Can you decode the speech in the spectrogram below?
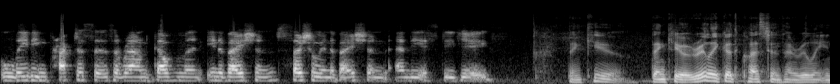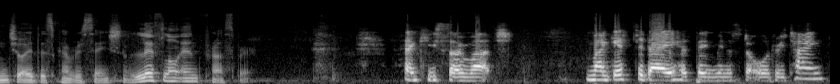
leading practices around government innovation, social innovation, and the SDGs. Thank you. Thank you. Really good questions. I really enjoyed this conversation. Live long and prosper. Thank you so much. My guest today has been Minister Audrey Tang,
